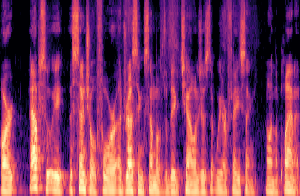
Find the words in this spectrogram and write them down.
are absolutely essential for addressing some of the big challenges that we are facing on the planet.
